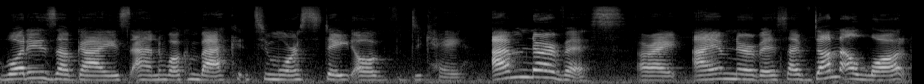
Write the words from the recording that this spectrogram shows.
What is up, guys, and welcome back to more State of Decay. I'm nervous, alright? I am nervous. I've done a lot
